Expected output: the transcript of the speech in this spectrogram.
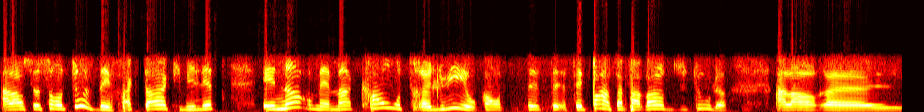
Alors, ce sont tous des facteurs qui militent énormément contre lui. Au c'est pas en sa faveur du tout là. Alors, euh,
